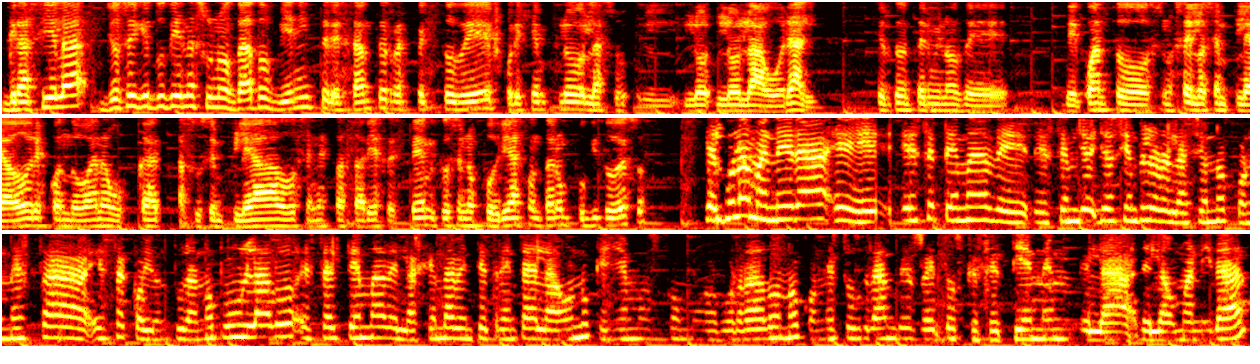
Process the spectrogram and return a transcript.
Graciela, yo sé que tú tienes unos datos bien interesantes respecto de, por ejemplo, lo, lo laboral, ¿cierto? En términos de, de cuántos, no sé, los empleadores cuando van a buscar a sus empleados en estas áreas STEM. Entonces, ¿nos podrías contar un poquito de eso? De alguna manera, eh, este tema de, STEM yo, siempre lo relaciono con esta, esta coyuntura, ¿no? Por un lado está el tema de la Agenda 2030 de la ONU, que ya hemos como abordado, ¿no? Con estos grandes retos que se tienen de la, de la humanidad.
